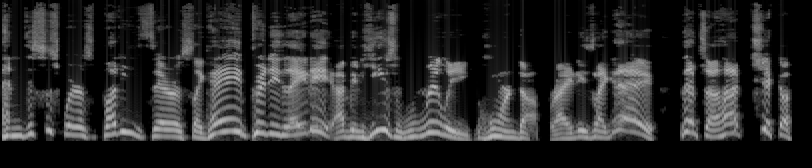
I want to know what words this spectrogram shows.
and this is where his buddy there is like, "Hey, pretty lady." I mean, he's really horned up, right? He's like, "Hey, that's a hot chica,"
